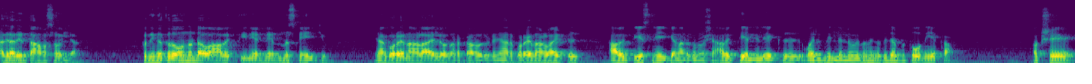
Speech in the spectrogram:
അതിനധികം താമസമില്ല. ഇപ്പം നിങ്ങൾക്ക് തോന്നുന്നുണ്ടാവും ആ വ്യക്തി ഇനി എന്നെ എന്ന് സ്നേഹിക്കും. ഞാൻ കുറേ നാളായല്ലോ നടക്കാതെ വരട്ടെ ഞാൻ കുറേ നാളായിട്ട് ആ വ്യക്തിയെ സ്നേഹിക്കാൻ നടക്കുന്നു. പക്ഷേ ആ വ്യക്തി എന്നിലേക്ക് വരുന്നില്ലല്ലോ എന്ന് നിങ്ങൾക്ക് ചിലപ്പോൾ തോന്നിയേക്കാം. പക്ഷേ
